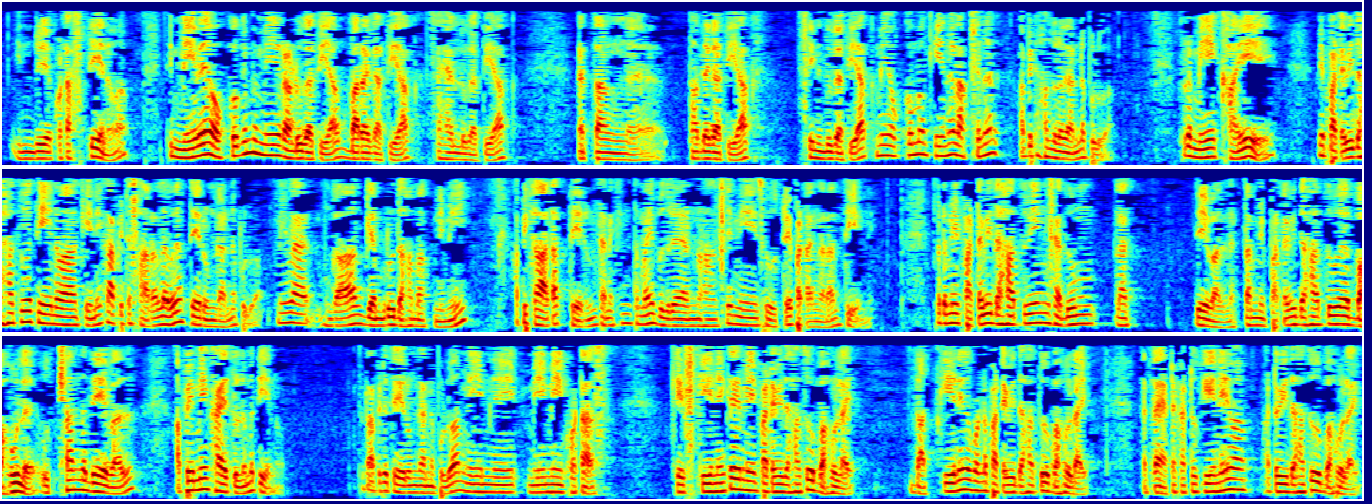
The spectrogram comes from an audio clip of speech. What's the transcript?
ඉන්ද්‍රිය කොටස් තියෙනවා. ඉතින් මේවා ඔක්කොගෙම මේ රළු ගතියක්, බර ගතියක්, සැහැල්ලු ගතියක්, නැත්නම් තද ගතියක්, සිනිඳු ගතියක් මේ ඔක්කොම කියන ලක්ෂණ අපිට හඳුනා ගන්න පුළුවන්. ඒතර මේ කයේ මේ පටවි ධාතුව තේනවා කියන එක අපිට සරලව තේරුම් ගන්න පුළුවන්. මේවා ගා ගැඹුරු දහමක් නෙමෙයි. අපි කාටත් තේරුම් තැනකින් තමයි බුදුරජාණන් වහන්සේ මේ සූත්‍රය පටන් අරන් තියෙන්නේ. ඒතර මේ පටවි ධාතුවෙන් හැදුම් දේවල් නැත්තම් මේ පටවි ධාතුව බහුල උච්ඡන්න දේවල් අපේ මේ කය තුලම තියෙනවා. ඒතර අපිට තේරුම් ගන්න පුළුවන් මේ මේ මේ කොටස් කෙස් කියන එක මේ පටවි ධාතුව බහුලයි. දත් කියන එක කොන්න පටවි ධාතුව බහුලයි. නැත්නම් ඇටකටු කියන ඒවා පටවි ධාතුව බහුලයි.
